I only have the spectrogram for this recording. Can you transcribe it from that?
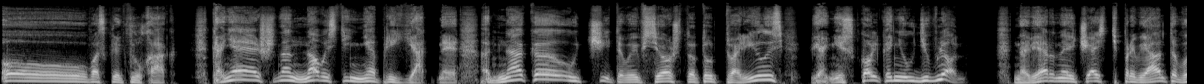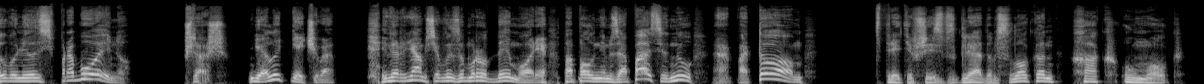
«О!» — воскликнул Хак. «Конечно, новости неприятные. Однако, учитывая все, что тут творилось, я нисколько не удивлен. Наверное, часть провианта вывалилась в пробоину. Что ж, делать нечего. Вернемся в Изумрудное море, пополним запасы, ну, а потом...» Встретившись взглядом с Локон, Хак умолк,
